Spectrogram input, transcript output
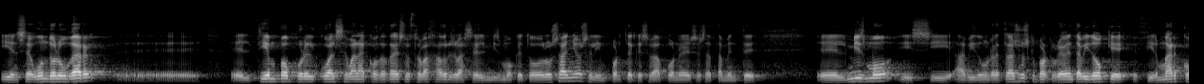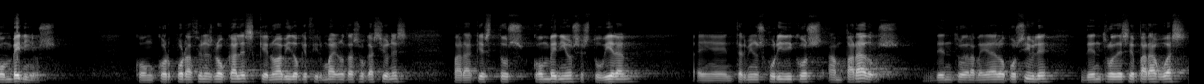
Y, en segundo lugar, eh, el tiempo por el cual se van a contratar estos trabajadores va a ser el mismo que todos los años, el importe que se va a poner es exactamente el mismo y si ha habido un retraso es que porque obviamente ha habido que firmar convenios con corporaciones locales que no ha habido que firmar en otras ocasiones para que estos convenios estuvieran, eh, en términos jurídicos, amparados dentro de la medida de lo posible, dentro de ese paraguas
